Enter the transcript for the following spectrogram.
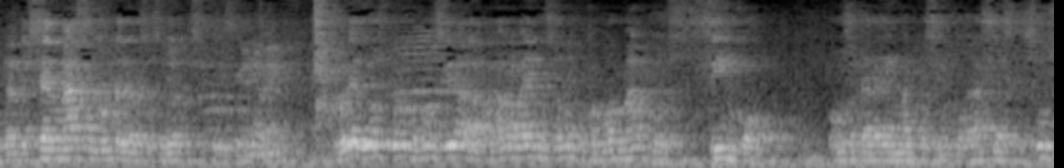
Agradecer más el nombre de nuestro Señor Jesucristo. Gloria a Dios, bueno, vamos a ir a la palabra, vayan buscando por favor Marcos 5. Vamos a quedar ahí en Marcos 5. Gracias Jesús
